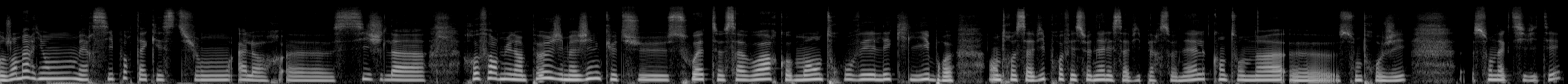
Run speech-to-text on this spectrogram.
Bonjour Marion, merci pour ta question. Alors, euh, si je la reformule un peu, j'imagine que tu souhaites savoir comment trouver l'équilibre entre sa vie professionnelle et sa vie personnelle quand on a euh, son projet son activité.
